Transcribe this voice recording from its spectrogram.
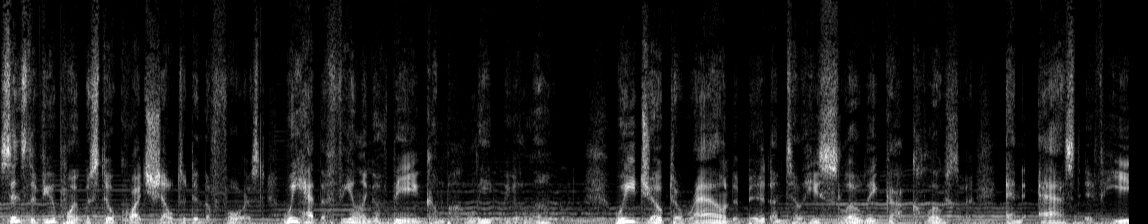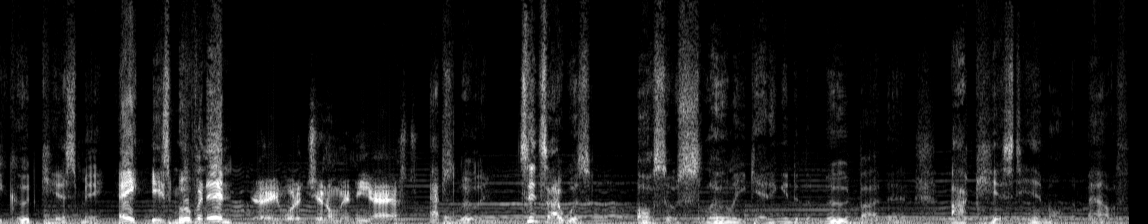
Since the viewpoint was still quite sheltered in the forest, we had the feeling of being completely alone. We joked around a bit until he slowly got closer and asked if he could kiss me. Hey, he's moving in! Hey, what a gentleman, he asked. Absolutely. Since I was also slowly getting into the mood by then, I kissed him on the mouth.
